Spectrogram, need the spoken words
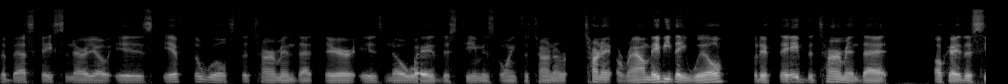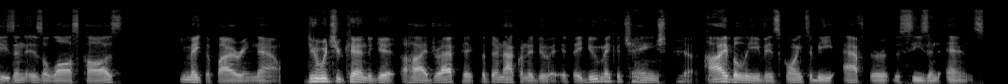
the best case scenario is if the Wolves determine that there is no way this team is going to turn turn it around. Maybe they will, but if they've determined that okay, this season is a lost cause, you make the firing now. Do what you can to get a high draft pick, but they're not going to do it. If they do make a change, yes. I believe it's going to be after the season ends.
